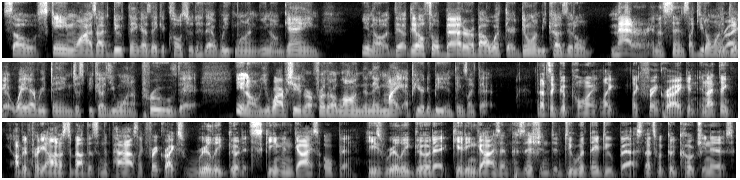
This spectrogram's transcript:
So scheme wise, I do think as they get closer to that week one, you know, game, you know, they'll, they'll feel better about what they're doing because it'll matter in a sense. Like you don't want right. to give away everything just because you want to prove that, you know, your wide receivers are further along than they might appear to be and things like that. That's a good point. Like like Frank Reich, and, and I think I've been pretty honest about this in the past. Like Frank Reich's really good at scheming guys open. He's really good at getting guys in position to do what they do best. That's what good coaching is.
